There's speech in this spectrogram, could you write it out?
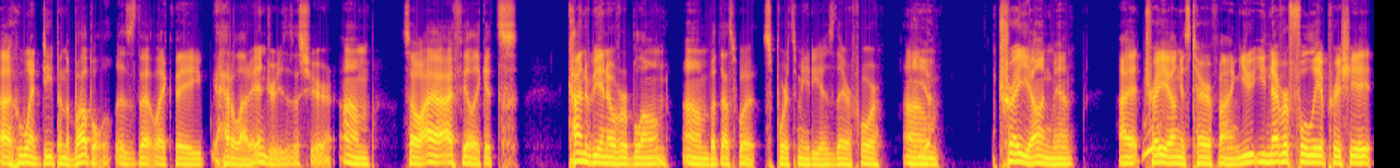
uh, who went deep in the bubble. Is that like they had a lot of injuries this year? Um, so I, I feel like it's kind of being overblown. Um, but that's what sports media is there for. Um, Trae Young, man, I Trae Young is terrifying. You you never fully appreciate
